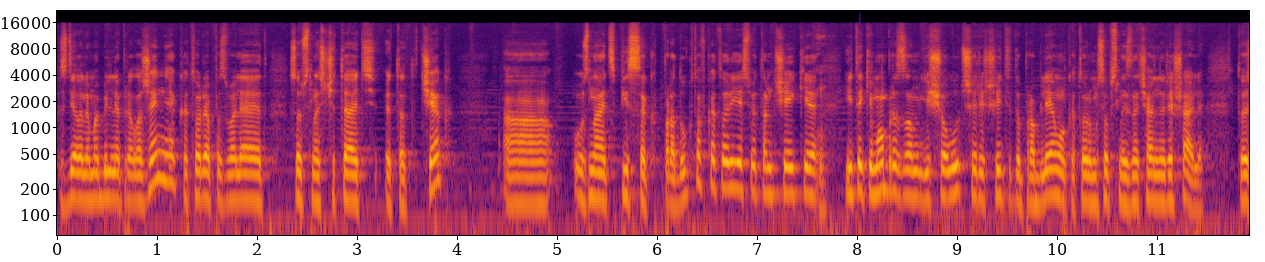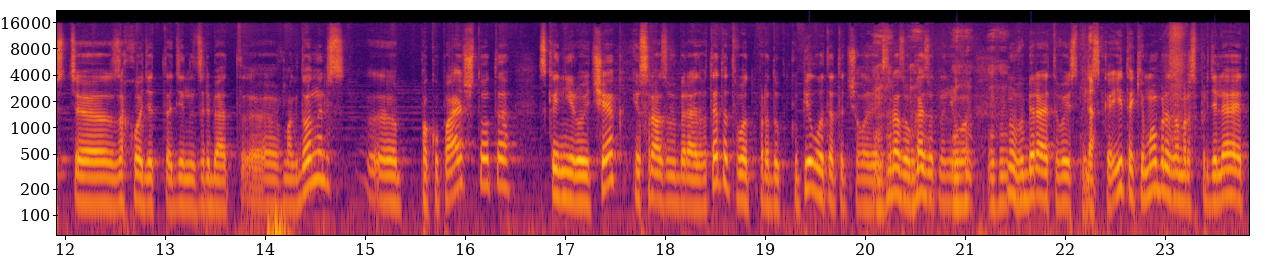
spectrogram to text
сделали мобильное приложение, которое позволяет, собственно, считать этот чек – узнать список продуктов, которые есть в этом чеке, и таким образом еще лучше решить эту проблему, которую мы, собственно, изначально решали. То есть э, заходит один из ребят э, в Макдональдс, э, покупает что-то, сканирует чек и сразу выбирает вот этот вот продукт, купил вот этот человек, сразу указывает на него, ну, выбирает его из списка, и таким образом распределяет,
